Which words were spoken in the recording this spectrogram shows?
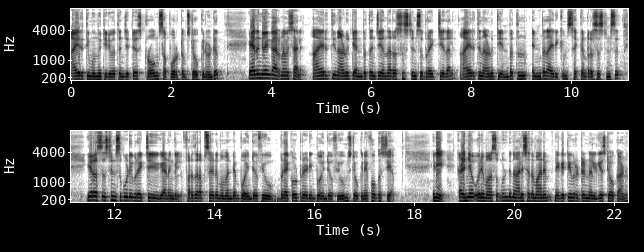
ആയിരത്തി മുന്നൂറ്റി ഇരുപത്തഞ്ചിന്റെ സ്ട്രോങ് സപ്പോർട്ടും സ്റ്റോക്കിനുണ്ട്. ഏതെങ്കിലും കാരണവശാൽ ആയിരത്തി നാനൂറ്റി അൻപത്തഞ്ച് എന്ന റെസിസ്റ്റൻസ് ബ്രേക്ക് ചെയ്താൽ ആയിരത്തി നാനൂറ്റി എൺപത്തി എൺപതായിരിക്കും സെക്കൻഡ് റെസിസ്റ്റൻസ് ഈ റെസിസ്റ്റൻസ് കൂടി ബ്രേക്ക് ചെയ്യുകയാണെങ്കിൽ further upside momentum point of വ്യൂവും ബ്രേക്കൗട്ട് ട്രേഡിംഗ് പോയിന്റ് ഓഫ് വ്യൂവും സ്റ്റോക്കിനെ ഫോക്കസ് ചെയ്യാം. ഇനി കഴിഞ്ഞ ഒരു മാസം കൊണ്ട് നാല് ശതമാനം നെഗറ്റീവ് റിട്ടേൺ നൽകിയ സ്റ്റോക്കാണ്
